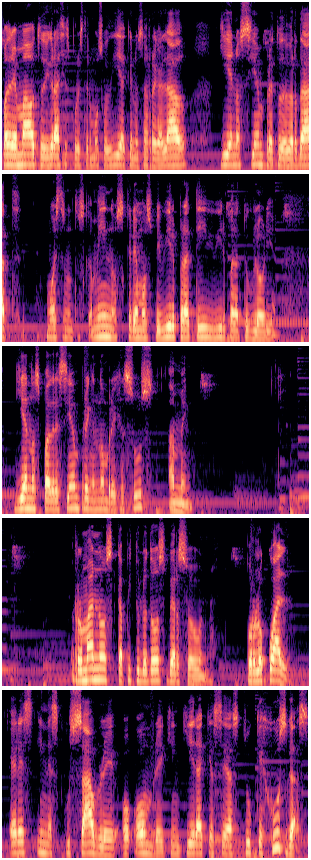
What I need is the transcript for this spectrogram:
Padre amado, te doy gracias por este hermoso día que nos has regalado. Guíanos siempre a tu de verdad, muéstranos tus caminos. Queremos vivir para ti, vivir para tu gloria. Guíanos, Padre, siempre en el nombre de Jesús. Amén. Romanos capítulo 2, verso 1. Por lo cual eres inexcusable, oh hombre, quien quiera que seas tú que juzgas,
